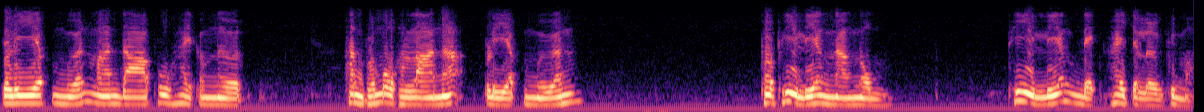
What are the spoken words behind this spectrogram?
เปรียบเหมือนมารดาผู้ให้กำเนิด ท่านพระโมคคัลลานะ เปรียบเหมือน พระพี่เลี้ยงนางนม ที่เลี้ยงเด็กให้เจริญขึ้นมา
